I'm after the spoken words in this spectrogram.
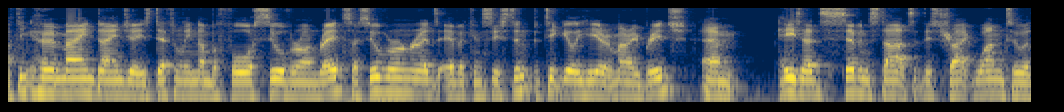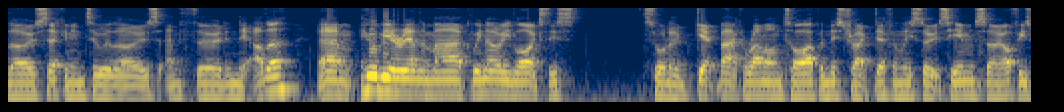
I think her main danger is definitely number four, Silver on Red. So Silver on Red's ever consistent, particularly here at Murray Bridge. Um, he's had seven starts at this track, won two of those, second in two of those, and third in the other. Um, he'll be around the mark. We know he likes this sort of get back run on type, and this track definitely suits him. So off his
